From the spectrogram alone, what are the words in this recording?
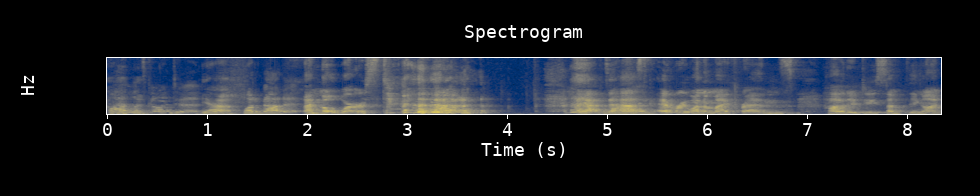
Why? Let's go into it. Yeah. What about it? I'm the worst. I have to Why? ask every one of my friends how to do something on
